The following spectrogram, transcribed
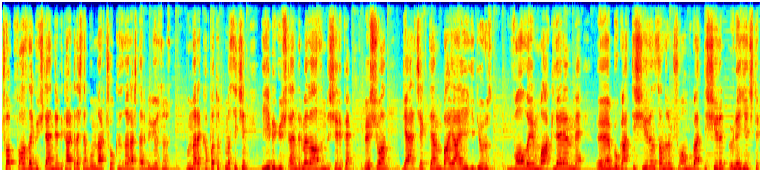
çok fazla güçlendirdik arkadaşlar. Bunlar çok hızlı araçlar biliyorsunuz. Bunlara kafa tutması için iyi bir güçlendirme lazımdı Şerif'e. Ve şu an gerçekten bayağı iyi gidiyoruz. Vallahi McLaren ve e, Bugatti Chiron sanırım. Şu an Bugatti Chiron öne geçti.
